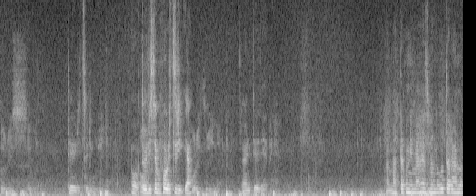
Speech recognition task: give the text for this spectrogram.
37 33お37 43や。43ね。22で全くねマイハズバンのことらあの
